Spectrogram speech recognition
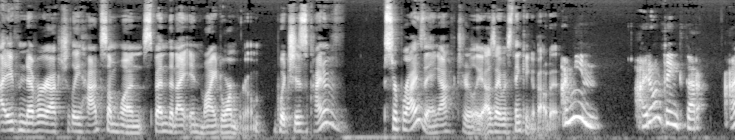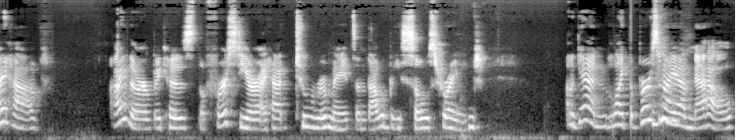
I've never actually had someone spend the night in my dorm room, which is kind of surprising actually as I was thinking about it. I mean, I don't think that I have either because the first year I had two roommates and that would be so strange. Again, like the person I am now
